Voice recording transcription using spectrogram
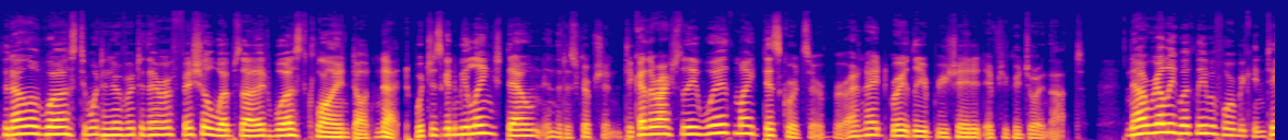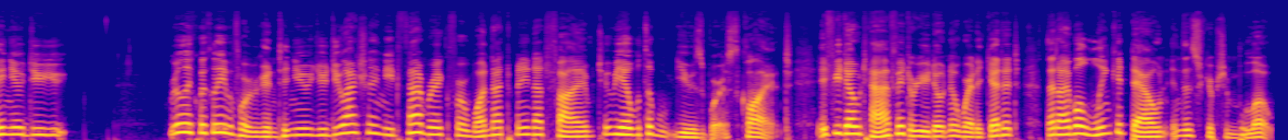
To download Wurst, you want to head over to their official website, wurstclient.net, which is going to be linked down in the description, together actually with my Discord server, and I'd greatly appreciate it if you could join that. Now, really quickly before we continue, do you Really quickly before we continue, you do actually need Fabric for 1.20.5 to be able to use Wurst Client. If you don't have it or you don't know where to get it, then I will link it down in the description below.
